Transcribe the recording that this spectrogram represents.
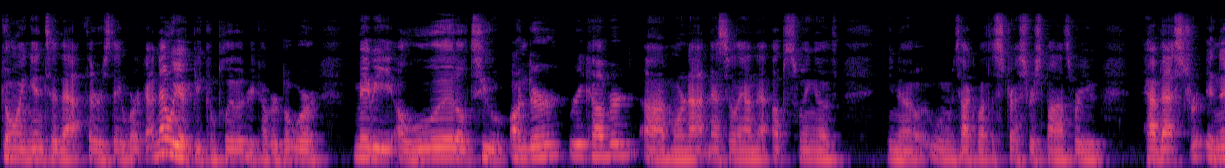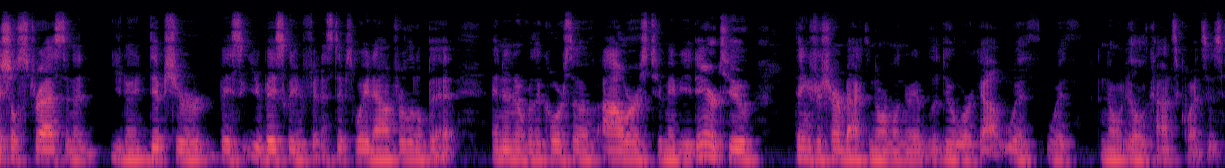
going into that Thursday workout. Now we have to be completely recovered, but we're maybe a little too under recovered. Um, we're not necessarily on that upswing of you know when we talk about the stress response where you have that st- initial stress and it you know dips your basic your basically your fitness dips way down for a little bit and then over the course of hours to maybe a day or two things return back to normal and you're able to do a workout with with no ill consequences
